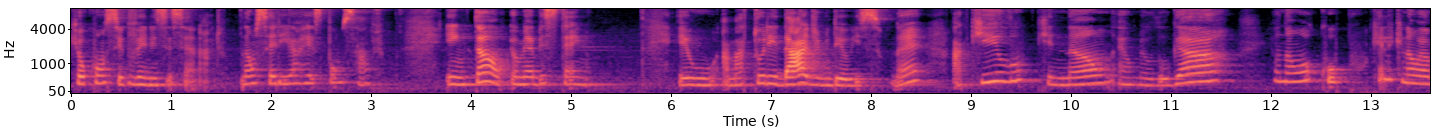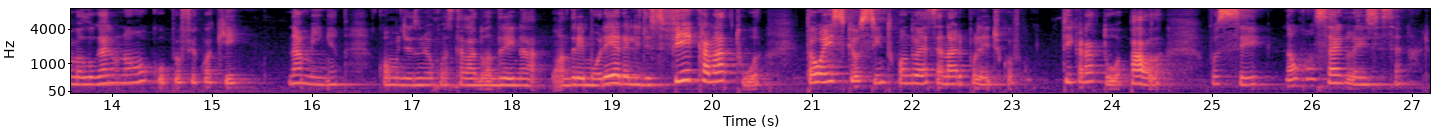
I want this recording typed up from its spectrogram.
que eu consigo ver nesse cenário. Não seria responsável. Então, eu me abstenho. Eu, a maturidade me deu isso, né? Aquilo que não é o meu lugar, eu não ocupo. Aquele que não é o meu lugar, eu não ocupo. Eu fico aqui, na minha. Como diz o meu constelado Andrei, na, o Andrei Moreira, ele diz: fica na tua. Então é isso que eu sinto quando é cenário político. Fica na tua, Paula. Você não consegue ler esse cenário.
